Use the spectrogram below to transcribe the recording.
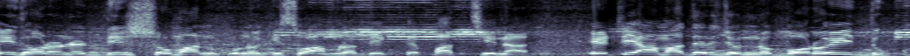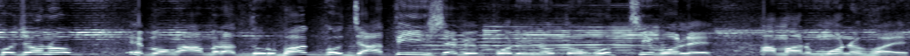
এই ধরনের দৃশ্যমান কোনো কিছু আমরা দেখতে পাচ্ছি না। এটি আমাদের জন্য বড়ই দুঃখজনক এবং আমরা দুর্ভাগ্য জাতি হিসেবে পরিণত হচ্ছি বলে আমার মনে হয়।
